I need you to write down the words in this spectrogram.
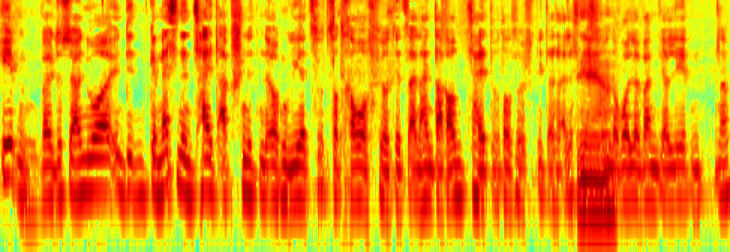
Eben, weil das ja nur in den gemessenen Zeitabschnitten irgendwie zu, zur Trauer führt. Jetzt anhand der Raumzeit oder so spielt das alles nicht ja. so eine Rolle, wann wir leben. Ne?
